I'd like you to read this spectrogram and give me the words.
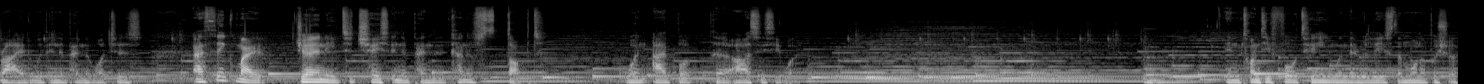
ride with independent watches. I think my journey to chase independent kind of stopped when I bought the RCC one. In 2014, when they released the Monopusher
